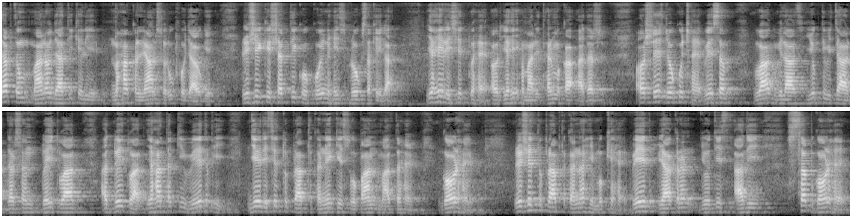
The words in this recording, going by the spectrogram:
तब तुम मानव जाति के लिए महाकल्याण स्वरूप हो जाओगे। ऋषि की शक्ति को कोई नहीं रोक सकेगा। यही ऋषित्व है और यही हमारे धर्म का आदर्श। और शेष जो कुछ है, वे सब वाग विलास, युक्त विचार, दर्शन, द्वैतवाद, अद्वैतवाद, यहाँ तक कि वेद भी ये ऋषित्व प्राप्त करने के सोपान मात्र हैं गौड़ हैं। ऋषित्व प्राप्त करना ही मुख्य है। वेद, व्याकरण, ज्योतिष आदि सब गौण है,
